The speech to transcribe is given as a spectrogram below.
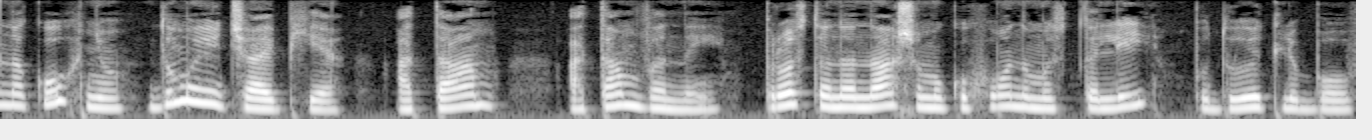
на кухню, думаю, чай п'є, а там, а там вони. Просто на нашому кухонному столі будують любов.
